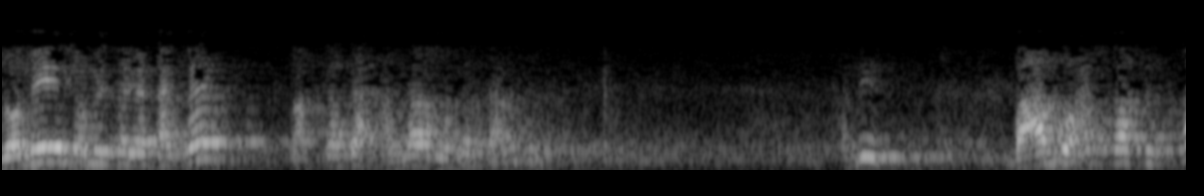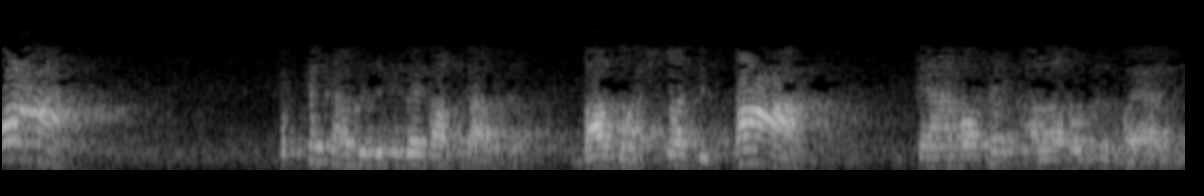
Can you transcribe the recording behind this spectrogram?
জমি জমির জায়গায় থাকবে, মাঝখানে হাজার লোকের দান করে বাবু হাসপাতে প্রত্যেকটা হাতে বাচ্চা আছে। বাবু হাসপাতে আমাদের আলামতের ভয়ান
